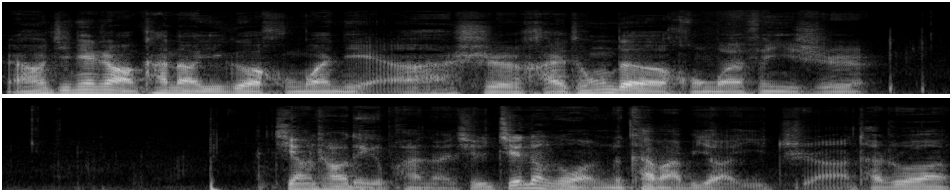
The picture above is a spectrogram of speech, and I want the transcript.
然后今天正好看到一个宏观点啊，是海通的宏观分析师。江超的一个判断，其实阶段跟我们的看法比较一致啊。他说，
